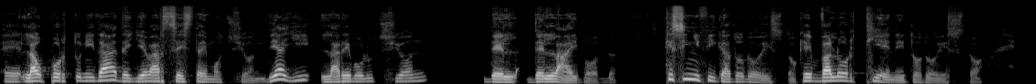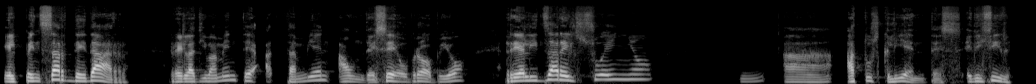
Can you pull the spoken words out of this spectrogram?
eh, la oportunidad de llevarse esta emoción. De allí la revolución del, del iPod. ¿Qué significa todo esto? ¿Qué valor tiene todo esto? El pensar de dar relativamente también a un deseo propio, realizar el sueño mm, a, a, tus clientes, es decir,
